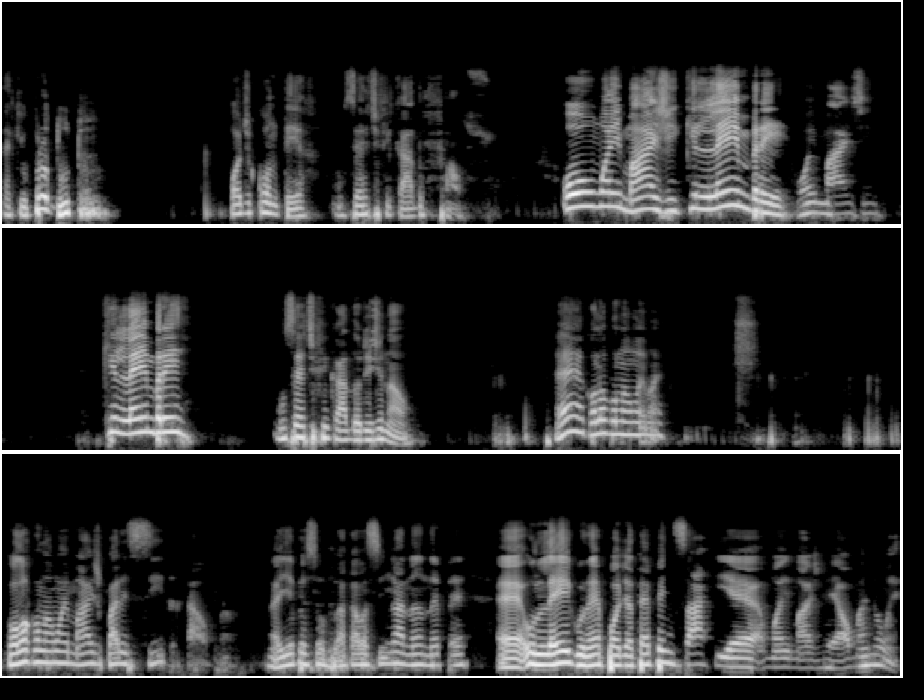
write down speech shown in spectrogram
é que o produto pode conter um certificado falso ou uma imagem que lembre, uma imagem que lembre um certificado original. É, colocam lá uma imagem. Colocam lá uma imagem parecida, tal. Aí a pessoa acaba se enganando, né? É, o leigo né, pode até pensar que é uma imagem real, mas não é.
